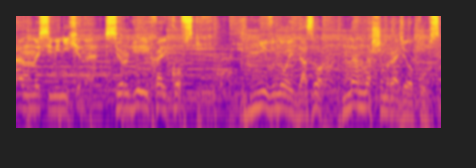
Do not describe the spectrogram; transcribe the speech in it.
Анна Семенихина, Сергей Харьковский. Дневной дозор на нашем Радио Курск.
